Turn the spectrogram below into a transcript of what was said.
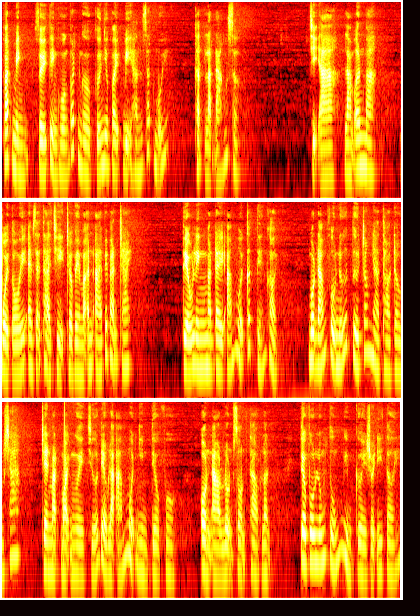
phát mình dưới tình huống bất ngờ cứ như vậy bị hắn sắt mũi. Thật là đáng sợ. Chị à, làm ơn mà, buổi tối em sẽ thả chị trở về mà ân ái với bạn trai. Tiểu Linh mặt đầy ám muội cất tiếng gọi. Một đám phụ nữ từ trong nhà thò đầu ra, trên mặt mọi người chứa đều là ám muội nhìn Tiểu Phù, ồn ào lộn xộn thảo luận. Tiểu Phù lúng túng mỉm cười rồi đi tới.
